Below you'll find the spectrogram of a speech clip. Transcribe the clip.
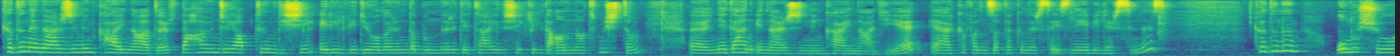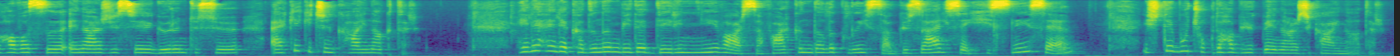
Kadın enerjinin kaynağıdır. Daha önce yaptığım dişil eril videolarında bunları detaylı şekilde anlatmıştım. Ee, neden enerjinin kaynağı diye. Eğer kafanıza takılırsa izleyebilirsiniz. Kadının oluşu, havası, enerjisi, görüntüsü erkek için kaynaktır. Hele hele kadının bir de derinliği varsa, farkındalıklıysa, güzelse, hisliyse işte bu çok daha büyük bir enerji kaynağıdır.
